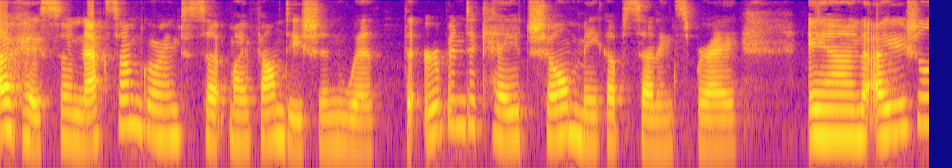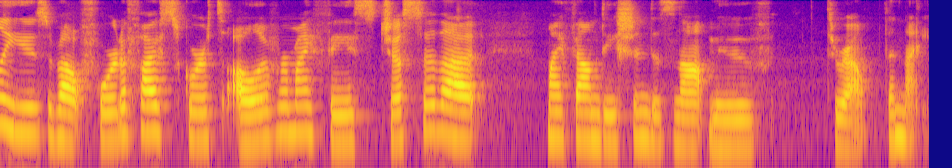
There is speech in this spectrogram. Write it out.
Okay, so next I'm going to set my foundation with the Urban Decay Chill Makeup Setting Spray. And I usually use about four to five squirts all over my face just so that my foundation does not move throughout the night.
